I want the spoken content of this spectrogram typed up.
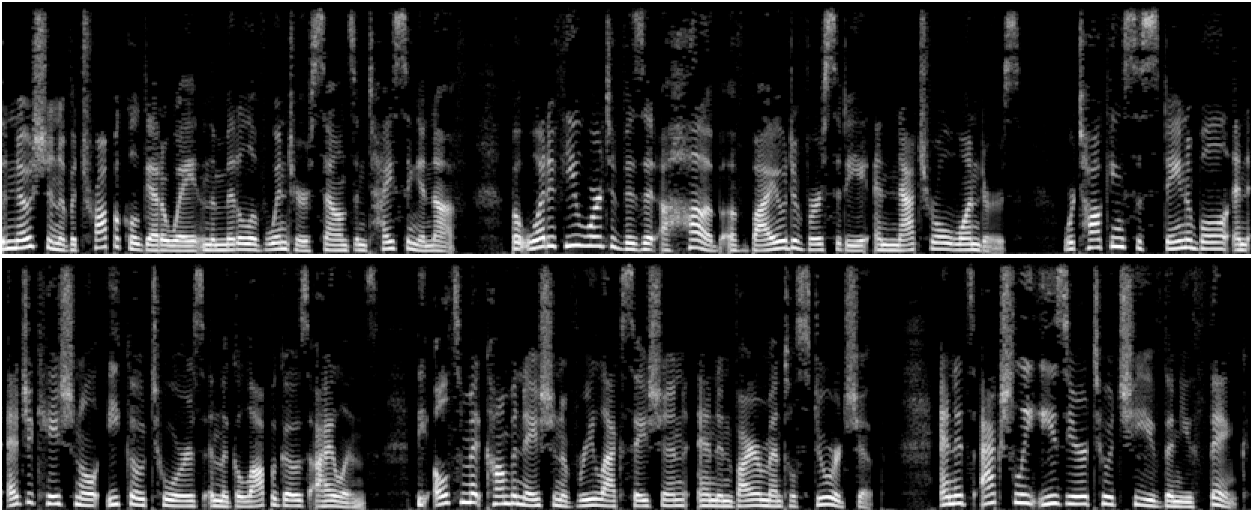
The notion of a tropical getaway in the middle of winter sounds enticing enough, but what if you were to visit a hub of biodiversity and natural wonders? We're talking sustainable and educational eco tours in the Galapagos Islands, the ultimate combination of relaxation and environmental stewardship. And it's actually easier to achieve than you think.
